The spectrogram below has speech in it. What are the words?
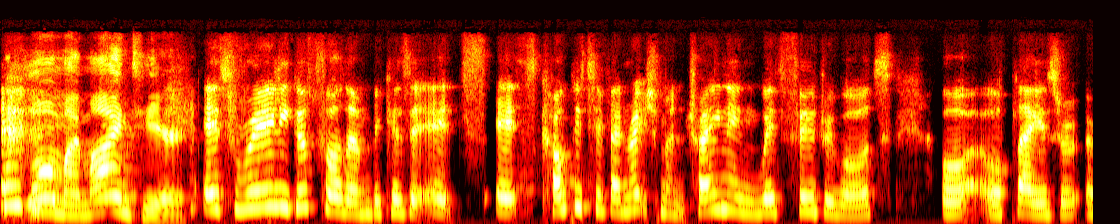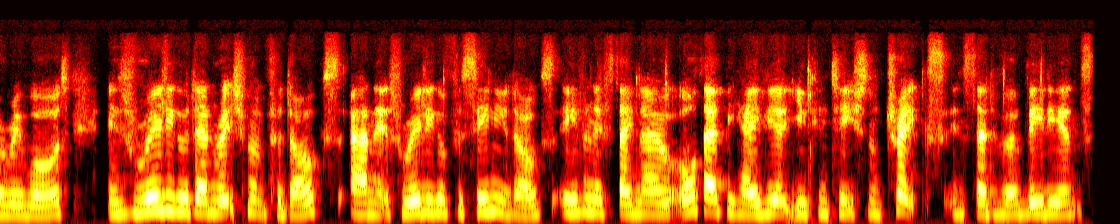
Mind blowing my mind here. It's really good for them because it's it's cognitive enrichment training with food rewards or, or play as a reward is really good enrichment for dogs and it's really good for senior dogs. Even if they know all their behavior, you can teach them tricks instead of obedience.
